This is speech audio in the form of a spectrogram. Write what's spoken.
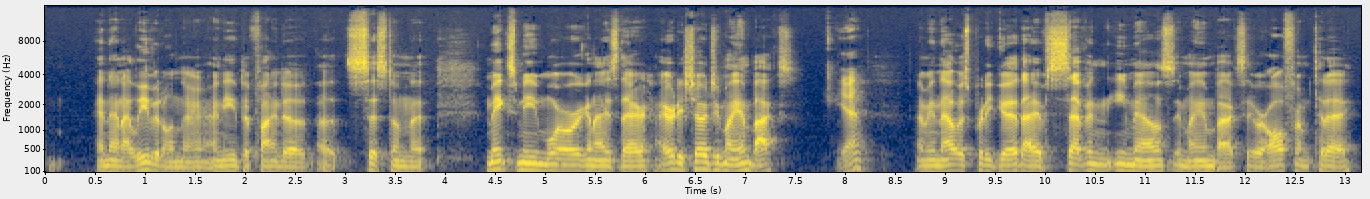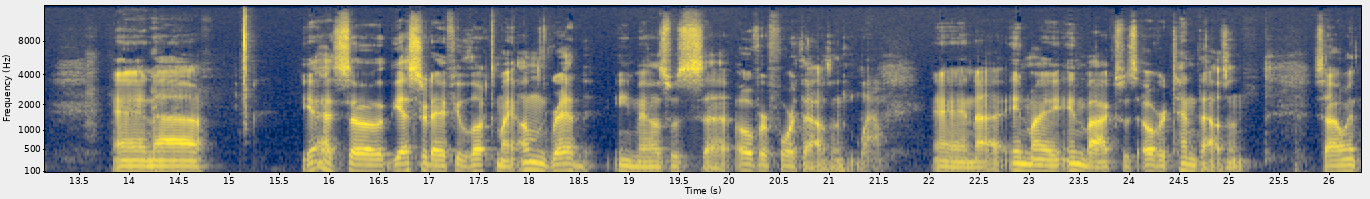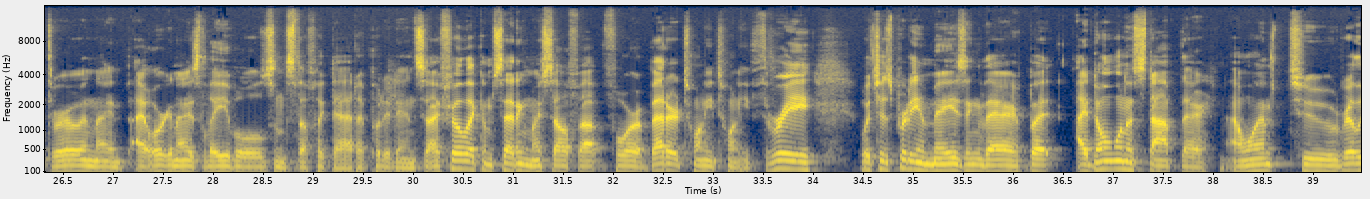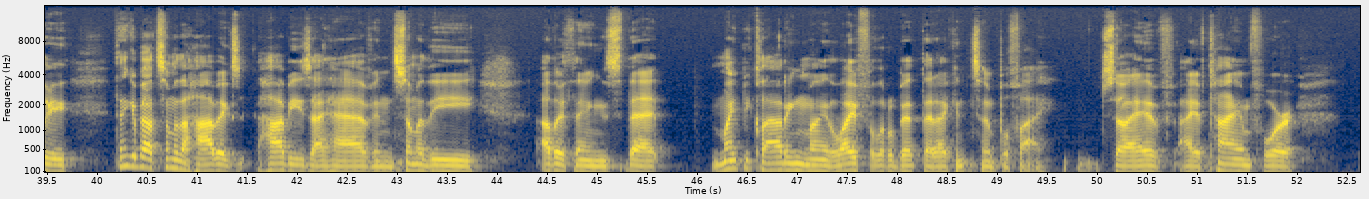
and then I leave it on there. I need to find a, a system that makes me more organized there. I already showed you my inbox. Yeah. I mean, that was pretty good. I have seven emails in my inbox. They were all from today. And uh, yeah, so yesterday, if you looked, my unread emails was uh, over 4,000. Wow. And uh, in my inbox was over 10,000. So I went through and I, I organized labels and stuff like that. I put it in. So I feel like I'm setting myself up for a better 2023 which is pretty amazing there. But I don't want to stop there. I want to really think about some of the hobbies hobbies I have and some of the other things that might be clouding my life a little bit that I can simplify. So I have I have time for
